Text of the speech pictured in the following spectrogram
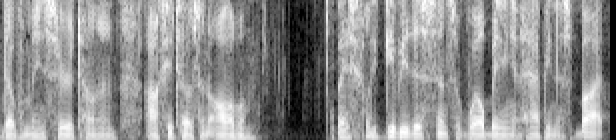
dopamine, serotonin, oxytocin, all of them basically give you this sense of well being and happiness. But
